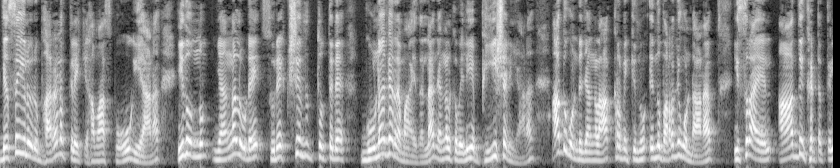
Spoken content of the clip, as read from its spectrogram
ഗസയിൽ ഒരു ഭരണത്തിലേക്ക് ഹമാസ് പോവുകയാണ്. ഇതൊന്നും ഞങ്ങളുടെ സുരക്ഷിതത്വത്തിന് ഗുണകരമായതല്ല. ഞങ്ങൾക്ക് വലിയ ഭീഷണിയാണ്. അതുകൊണ്ട് ഞങ്ങൾ ആക്രമിക്കുന്നു എന്ന് പറഞ്ഞുകൊണ്ടാണ് ഇസ്രായേൽ ആദ്യഘട്ടത്തിൽ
